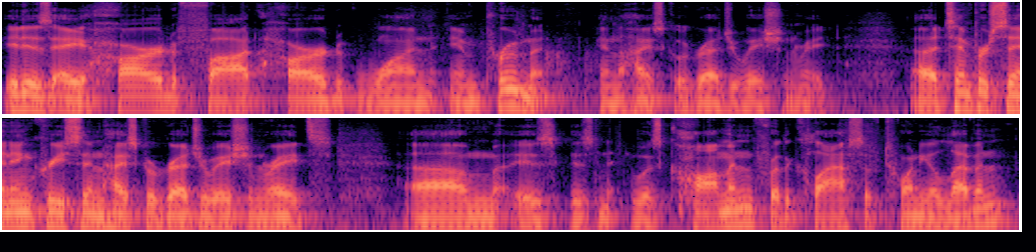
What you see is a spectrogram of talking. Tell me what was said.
It is a hard fought, hard won improvement in the high school graduation rate. A 10% increase in high school graduation rates um, is, is, was common for the class of 2011.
